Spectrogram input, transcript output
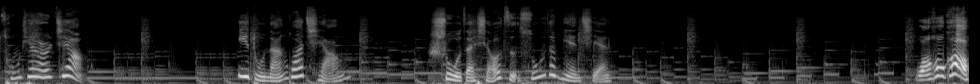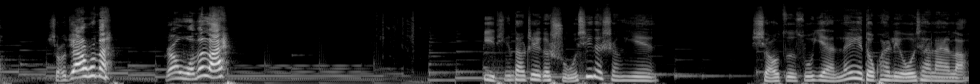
从天而降，一堵南瓜墙竖在小紫苏的面前。往后靠，小家伙们，让我们来！一听到这个熟悉的声音，小紫苏眼泪都快流下来了。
